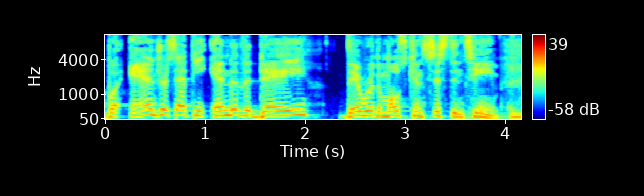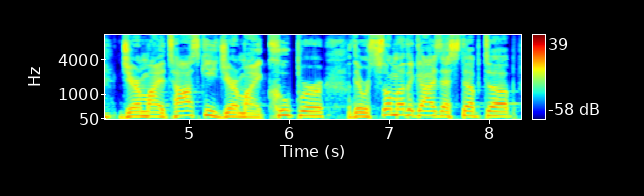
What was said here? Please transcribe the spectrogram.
But Andrus, at the end of the day, they were the most consistent team. Jeremiah Toski, Jeremiah Cooper. There were some other guys that stepped up.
